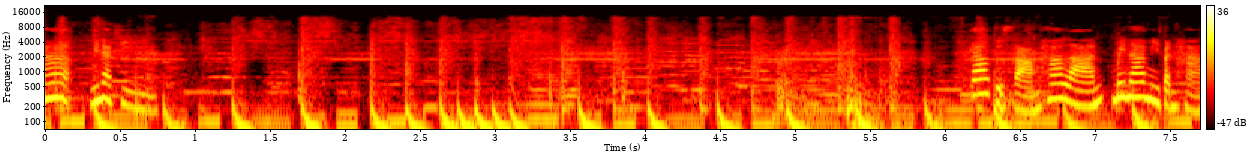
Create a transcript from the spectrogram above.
15 วินาที 9.35 ล้าน ไม่น่ามีปัญหา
